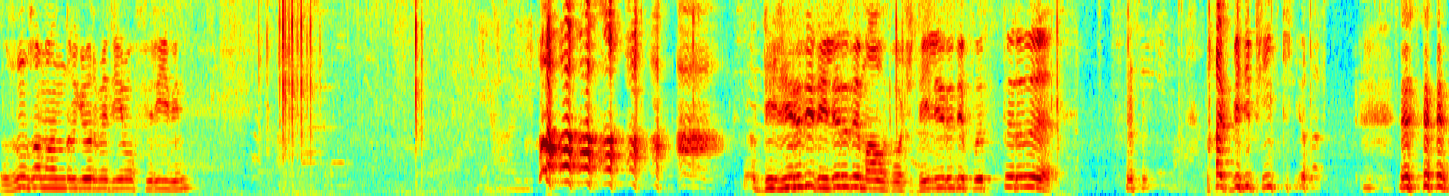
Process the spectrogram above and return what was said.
Uzun zamandır görmediğim o free win. delirdi delirdi Malkoç. Delirdi fıttırdı. Bak beni pinkliyorlar.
